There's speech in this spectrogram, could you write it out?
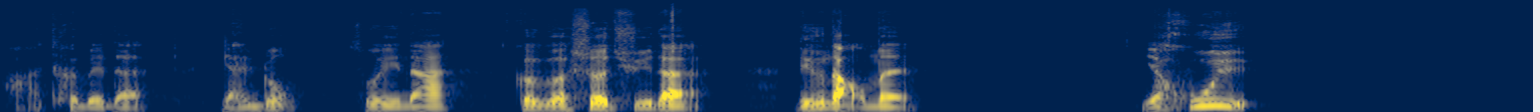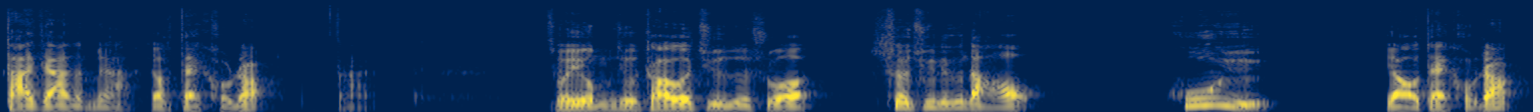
啊，特别的严重，所以呢，各个社区的领导们也呼吁大家怎么样，要戴口罩。所以我们就造个句子说：社区领导呼吁要戴口罩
